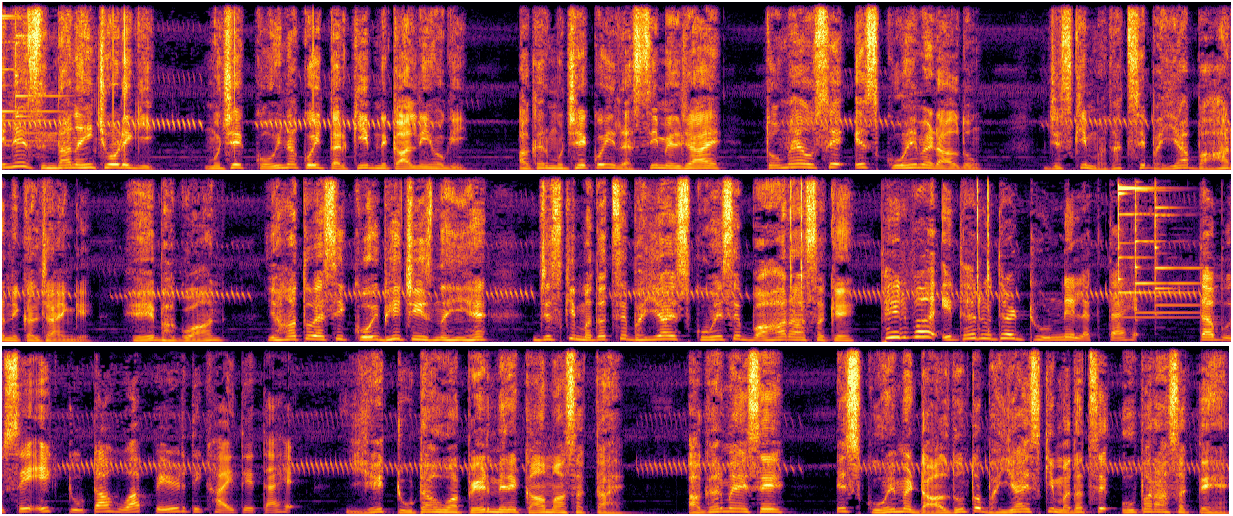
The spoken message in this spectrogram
इन्हें ज़िंदा नहीं छोड़ेगी। मुझे कोई ना कोई तरकीब निकालनी होगी। अगर मुझे कोई रस्सी मिल जाए तो मैं उसे इस कुएँ में डाल दूँ, जिसकी मदद से भैया बाहर निकल जाएँगे। हे भगवान, यहाँ तो ऐसी कोई भी चीज़ नहीं है जिसकी मदद से भैया इस कुएँ से बाहर आ सके। फिर वह इधर उधर ढूँढने लगता है। तब उसे एक टूटा हुआ पेड़ दिखाई देता है। ये टूटा हुआ पेड़ मेरे काम आ सकता है। अगर मैं इसे इस कुएँ में डाल दूँ तो भैया इसकी मदद से ऊपर आ सकते हैं।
